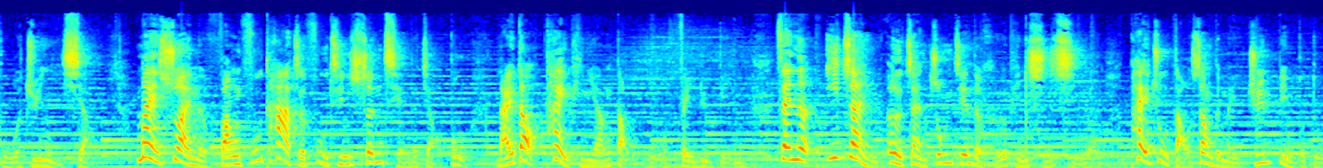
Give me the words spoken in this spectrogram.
博君一笑。麦帅呢，仿佛踏着父亲生前的脚步，来到太平洋岛国菲律宾，在那一战与二战中间的和平时期哦，派驻岛上的美军并不多。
